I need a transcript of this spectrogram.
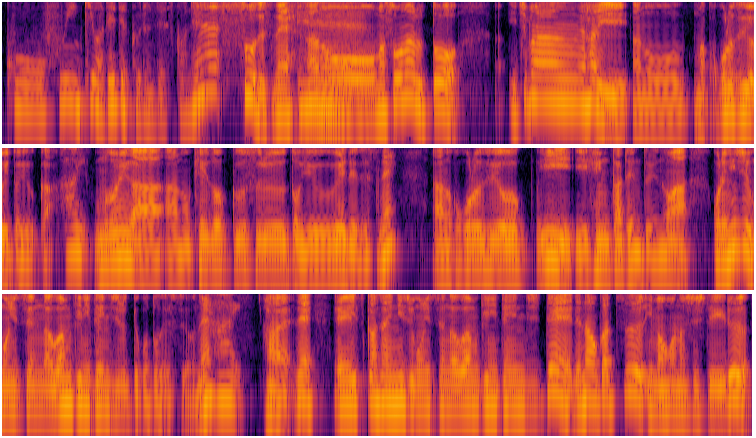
こう、雰囲気は出てくるんですかね。そうですね。ええあの、まあ、そうなると、一番、やはり、あの、まあ、心強いというか、はい。戻りが、あの、継続するという上でですね、あの、心強い変化点というのは、これ25日線が上向きに転じるってことですよね。はい。はい。で、えー5日線25日線が上向きに転じて、で、なおかつ、今お話ししている、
